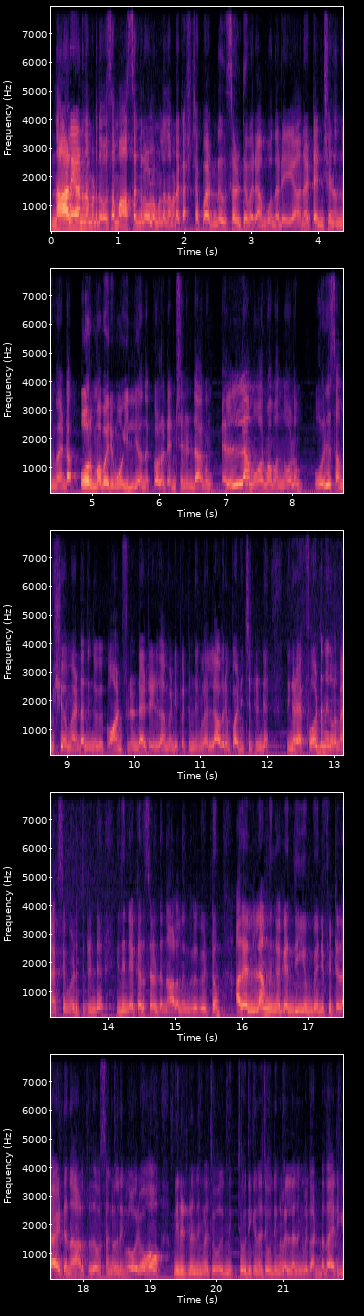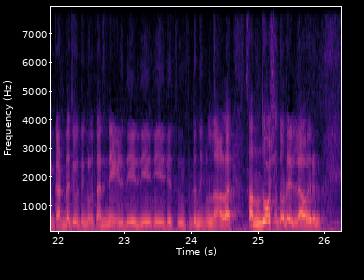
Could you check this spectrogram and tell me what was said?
നാളെയാണ് നമ്മുടെ ദിവസം. മാസങ്ങളോളമുള്ള നമ്മുടെ കഷ്ടപ്പാടിന്റെ റിസൾട്ട് വരാൻ പോകുന്ന ഡേ ആണ്. ടെൻഷൻ ഒന്നും വേണ്ട. ഓർമ്മ വരുമോ ഇല്ലയോ എന്നൊക്കെ ഉള്ള ടെൻഷൻ ഉണ്ടാകും. എല്ലാം ഓർമ്മ വന്നോളും. ഒരു സംശയവും വേണ്ട. നിങ്ങൾക്ക് കോൺഫിഡന്റ് ആയിട്ട് എഴുതാൻ വേണ്ടി പറ്റും. നിങ്ങൾ എല്ലാവരും പഠിച്ചിട്ടുണ്ട്. നിങ്ങളുടെ എഫേർട്ട് നിങ്ങൾ മാക്സിമം എടുത്തിട്ടുണ്ട്. ഇതിന്റെയൊക്കെ റിസൾട്ട് നാളെ നിങ്ങൾക്ക് കിട്ടും. അതെല്ലാം നിങ്ങൾക്ക് എന്ത് ചെയ്യും? ബെനിഫിറ്റഡ് ആയിട്ട് നാളത്തെ ദിവസങ്ങളിൽ നിങ്ങൾ ഓരോ മിനിറ്റിലും നിങ്ങൾ ചോദിക്കുന്ന ചോദ്യങ്ങളെല്ലാം നിങ്ങൾ കണ്ടതായിരിക്കും. കണ്ട ചോദ്യങ്ങൾ തന്നെ എഴുതി എഴുതി എഴുതി എഴുതി തീർത്തിട്ട് നിങ്ങൾ നാളെ സന്തോഷത്തോടെ എല്ലാവരും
